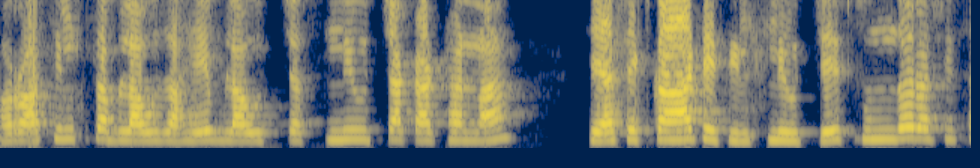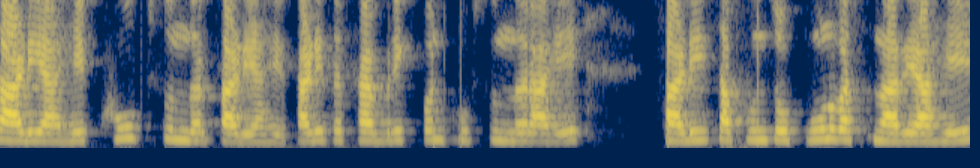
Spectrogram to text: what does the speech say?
रॉ सिल्कचा ब्लाऊज आहे. ब्लाऊजच्या स्लीवच्या काठांना हे असे काठ येतील स्लीवचे सुंदर अशी साडी आहे. खूप सुंदर साडी आहे. साडीचं फॅब्रिक पण खूप सुंदर आहे. साडी चापून चोपून बसणारी आहे.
